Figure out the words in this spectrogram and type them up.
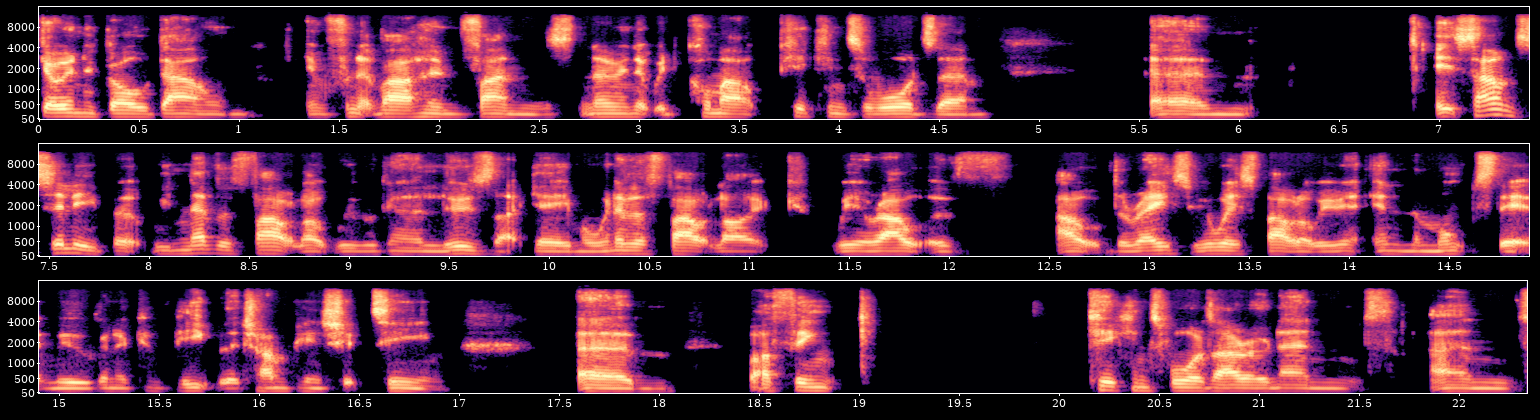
going a goal down in front of our home fans, knowing that we'd come out kicking towards them um, it sounds silly, but we never felt like we were going to lose that game, or we never felt like we were out of out of the race. We always felt like we were in amongst it, and we were going to compete with a championship team. Um, but I think kicking towards our own end, and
